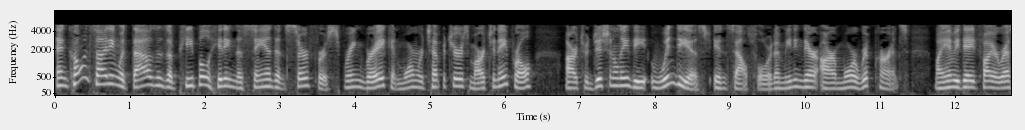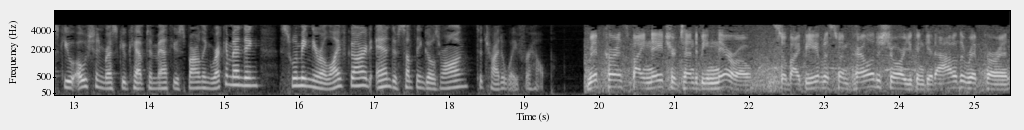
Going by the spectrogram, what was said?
And coinciding with thousands of people hitting the sand and surf for spring break and warmer temperatures, March and April are traditionally the windiest in South Florida, meaning there are more rip currents. Miami Dade Fire Rescue Ocean Rescue Captain Matthew Sparling recommending swimming near a lifeguard and if something goes wrong, to try to wait for help. Rip currents by nature tend to be narrow, so by being able to swim parallel to shore, you can get out of the rip current.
